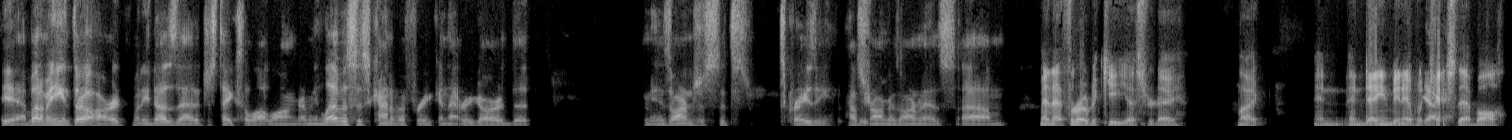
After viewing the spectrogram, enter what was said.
Yeah, but I mean, he can throw it hard. When he does that, it just takes a lot longer. I mean, Levis is kind of a freak in that regard. That I mean, his arms just it's it's crazy how strong his arm is. Um, Man, that throw to key yesterday, like, and and Dane being able to yeah. catch that ball,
